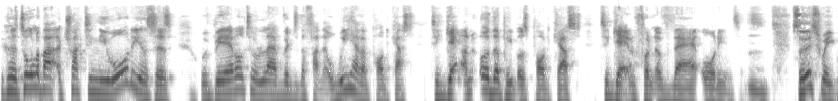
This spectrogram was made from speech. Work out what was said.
because it's all about attracting new audiences. We've been able to leverage the fact that we have a podcast to get on other people's podcasts to get in front of their audiences. Mm. So this week,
